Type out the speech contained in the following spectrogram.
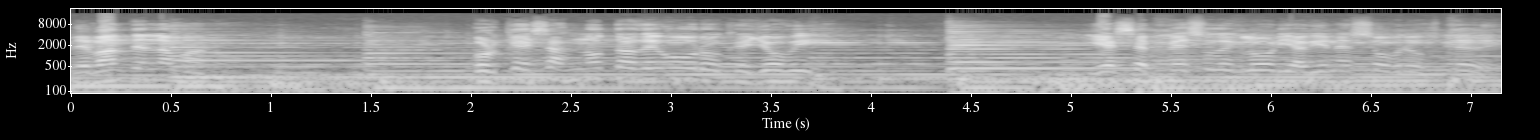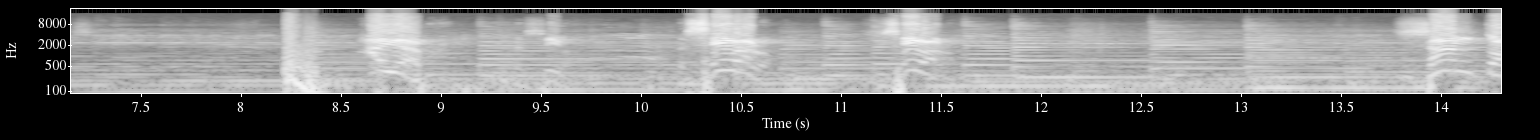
Levanten la mano, porque esas notas de oro que yo vi y ese peso de gloria viene sobre ustedes. ¡Ay, ama! Reciban, recíbalo, recíbalo. Santo,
